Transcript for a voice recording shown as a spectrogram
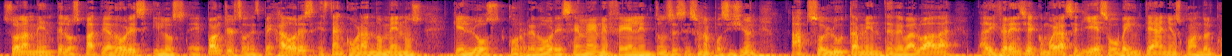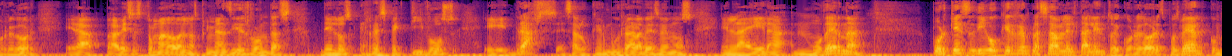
solamente los pateadores y los eh, punters o despejadores están cobrando menos que los corredores en la NFL. Entonces es una posición absolutamente devaluada, a diferencia de como era hace 10 o 20 años cuando el corredor era a veces tomado en las primeras 10 rondas de los respectivos eh, drafts. Es algo que muy rara vez vemos en la era moderna. ¿Por qué digo que es reemplazable el talento de corredores? Pues vean, con,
